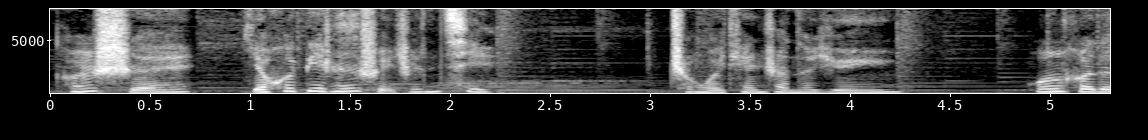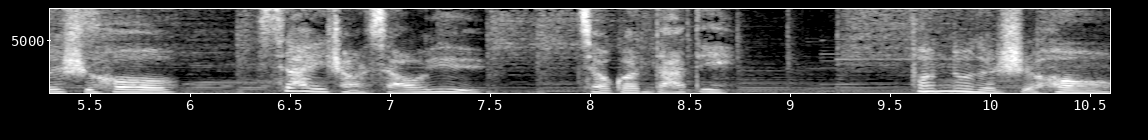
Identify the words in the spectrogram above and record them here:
可水也会变成水蒸气，成为天上的云。温和的时候，下一场小雨。浇灌大地，愤怒的时候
